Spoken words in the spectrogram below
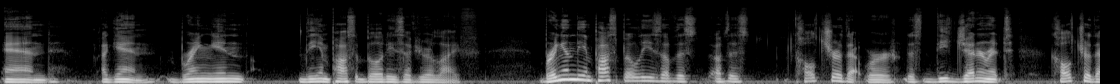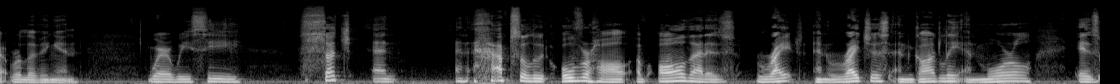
And again, bring in the impossibilities of your life. Bring in the impossibilities of this of this culture that we're this degenerate culture that we're living in, where we see such an an absolute overhaul of all that is right and righteous and godly and moral is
